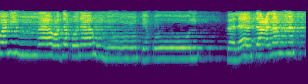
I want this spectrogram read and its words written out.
ومما رزقناهم ينفقون فلا تعلم نفس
